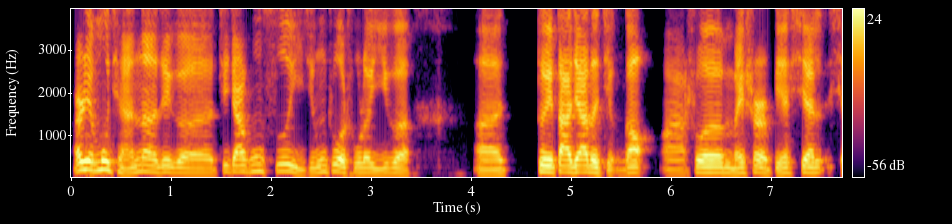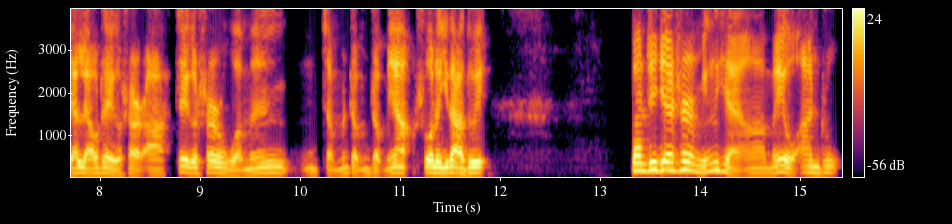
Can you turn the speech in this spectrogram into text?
而且目前呢，这个这家公司已经做出了一个呃。对大家的警告啊，说没事儿别闲闲聊这个事儿啊，这个事儿我们怎么怎么怎么样，说了一大堆。但这件事儿明显啊没有按住，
